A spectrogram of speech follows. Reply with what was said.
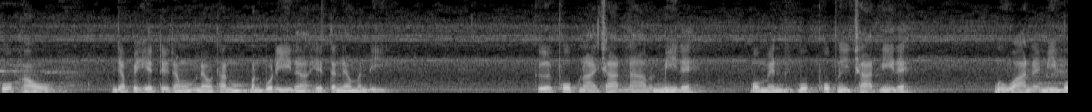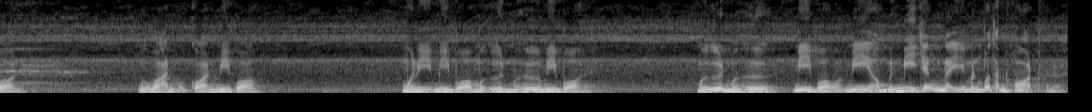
พวกเฮาอย่าไปเหตุแต่ทั้งแนวท่านมันบดีนะเหตุแต่แนวมันดี เกิดพบนาชาตินามันมีได้โมเมนต์บพบนี่ชาตินี้ได้มือว่านไหนมีบอลมือว่านมือก้อนมีบอมือนี่มีบอมืออื่นมือฮื้อมีบอ มืออื่นมือฮื้อมีบอมีอะมันมีจังไหนมันบ่ทันหอดเลย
